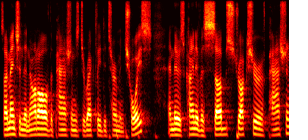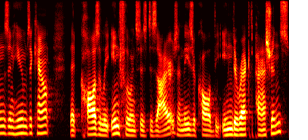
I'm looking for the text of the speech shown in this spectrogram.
So I mentioned that not all of the passions directly determine choice, and there's kind of a substructure of passions in Hume's account that causally influences desires, and these are called the indirect passions.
